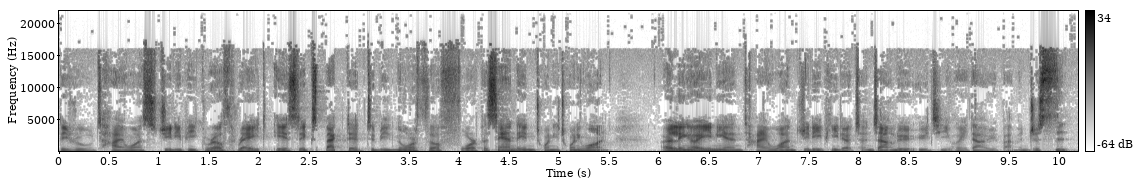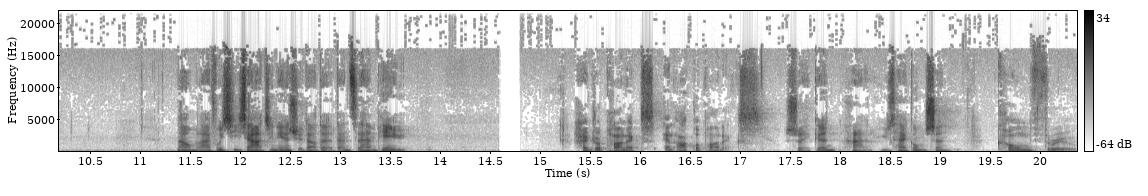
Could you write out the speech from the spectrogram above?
例如，Taiwan's GDP growth rate is expected to be north of four percent in 2021。二零二一年台湾 GDP 的成长率预计会大于百分之四。 那我们来复习一下今天学到的单词和片语。：hydroponics and aquaponics，水耕和鱼菜共生。；comb through，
